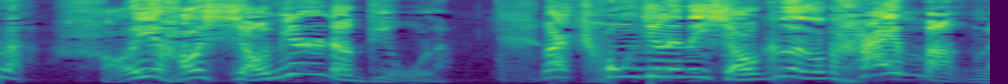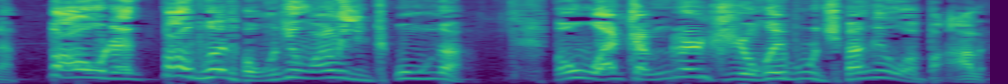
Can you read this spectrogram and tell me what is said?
了，好一好小命都丢了。那冲进来那小个子太猛了，抱着爆破筒就往里冲啊，把我整个指挥部全给我拔了。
